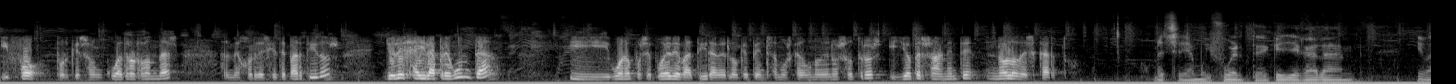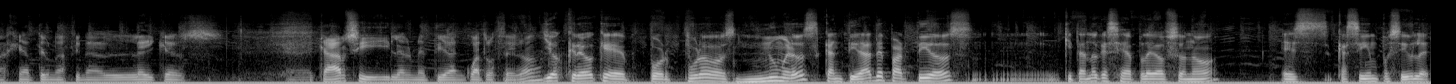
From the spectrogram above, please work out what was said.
y fo, porque son cuatro rondas al mejor de siete partidos. Yo dejé ahí la pregunta y bueno, pues se puede debatir a ver lo que pensamos cada uno de nosotros y yo personalmente no lo descarto. Hombre, sería muy fuerte que llegaran, imagínate una final Lakers eh, Cavs y les metieran 4-0. Yo creo que por puros números, cantidad de partidos, mm, quitando que sea playoffs o no, es casi imposible.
